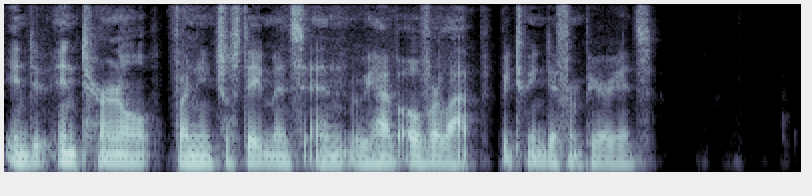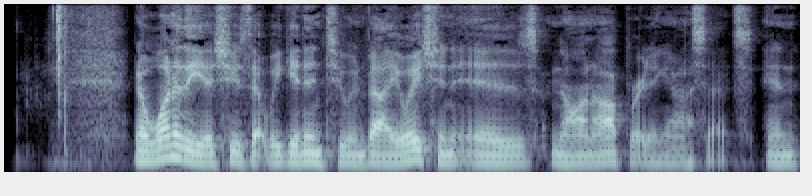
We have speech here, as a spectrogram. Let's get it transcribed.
in- internal financial statements and we have overlap between different periods. Now, one of the issues that we get into in valuation is non-operating assets. And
